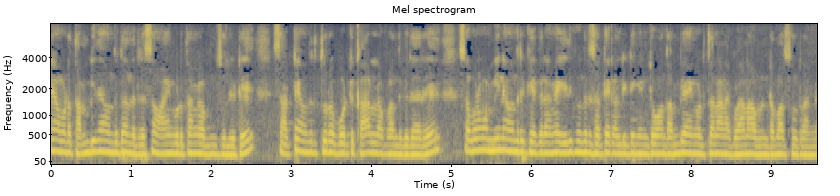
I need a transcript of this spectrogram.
மீனாவோட தம்பி தான் வந்துட்டு அந்த ட்ரெஸ்ஸை வாங்கி கொடுத்தாங்க அப்படின்னு சொல்லிட்டு சட்டையை வந்துட்டு தூர போட்டு காரில் உட்காந்துக்கிறாரு ஸோ அப்புறமா மீனா வந்துட்டு கேட்குறாங்க எதுக்கு வந்துட்டு சட்டையை கழட்டிட்டீங்கன்ட்டு? உன் தம்பி வாங்கி கொடுத்தாலும் எனக்கு வேணாம் அப்படின்ற மாதிரி சொல்கிறாங்க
